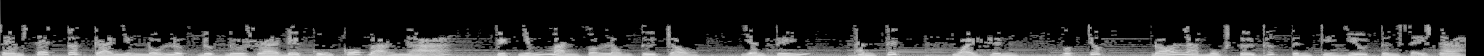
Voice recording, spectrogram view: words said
Xem xét tất cả những nỗ lực được đưa ra để củng cố bản ngã, việc nhấn mạnh vào lòng tự trọng, danh tiếng, thành tích, ngoại hình, vật chất, đó là một sự thức tỉnh kỳ diệu từng xảy ra.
